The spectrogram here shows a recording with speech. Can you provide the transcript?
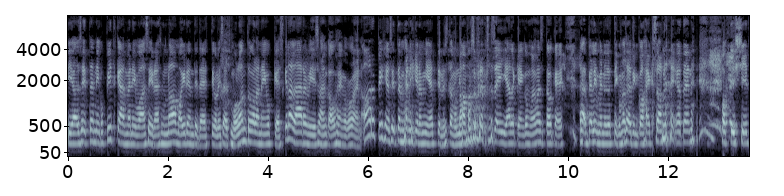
Ja sitten niin kuin pitkään meni vaan siinä, että mun naama-identiteetti oli se, että mulla on tuolla niin kuin keskellä lärviä sain kauhean kokoinen arpi, ja sitten mä en ikinä miettinyt sitä mun naamasuhdetta sen jälkeen, kun mä olin että okei, okay, tämä peli menetettiin, kun mä saatin kahdeksan, joten fuck this shit.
